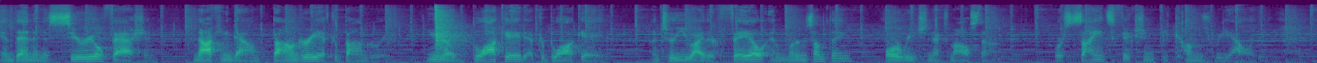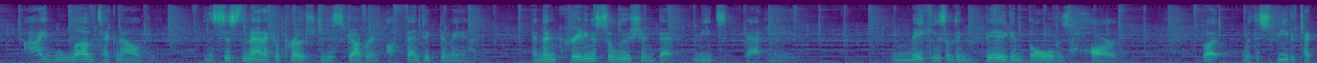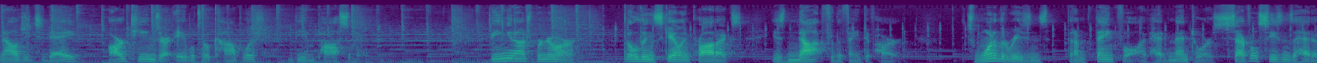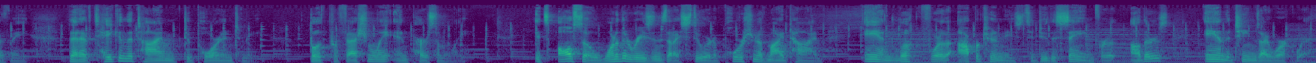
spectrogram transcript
and then in a serial fashion, knocking down boundary after boundary, you know, blockade after blockade, until you either fail and learn something or reach the next milestone, where science fiction becomes reality. I love technology and a systematic approach to discovering authentic demand and then creating a solution that meets that need. And making something big and bold is hard, but with the speed of technology today, our teams are able to accomplish the impossible. Being an entrepreneur, building and scaling products is not for the faint of heart. It's one of the reasons that I'm thankful I've had mentors several seasons ahead of me that have taken the time to pour into me, both professionally and personally. It's also one of the reasons that I steward a portion of my time and look for the opportunities to do the same for others and the teams I work with.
